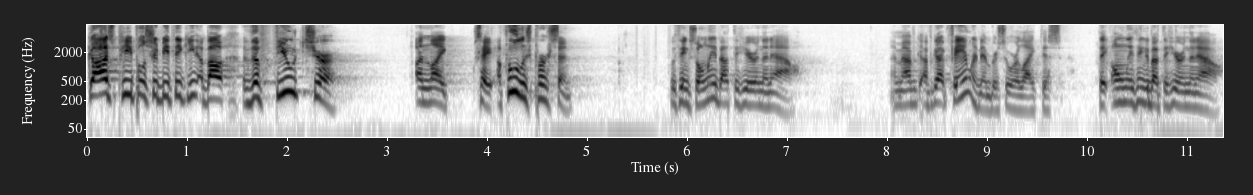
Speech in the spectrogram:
God's people should be thinking about the future, unlike, say, a foolish person who thinks only about the here and the now. I mean, I've, I've got family members who are like this They only think about the here and the now.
